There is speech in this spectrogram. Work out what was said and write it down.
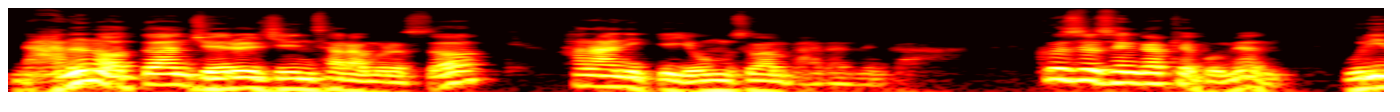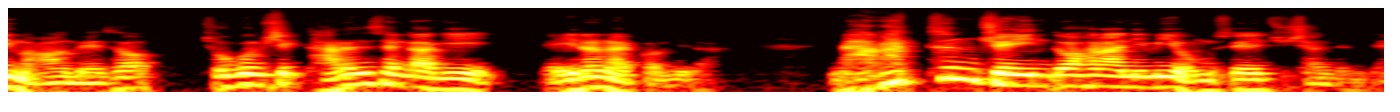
나는 어떠한 죄를 지은 사람으로서 하나님께 용서함 받았는가? 그것을 생각해 보면 우리 마음에서 조금씩 다른 생각이 일어날 겁니다. 나 같은 죄인도 하나님이 용서해 주셨는데,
